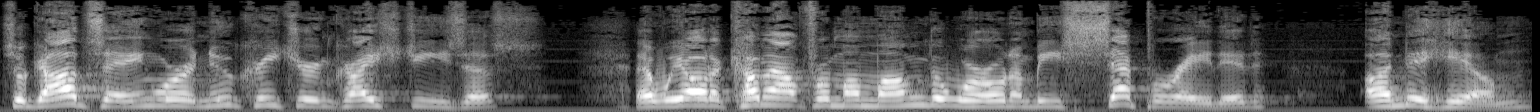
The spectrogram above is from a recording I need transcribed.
So God's saying we're a new creature in Christ Jesus, that we ought to come out from among the world and be separated unto him.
